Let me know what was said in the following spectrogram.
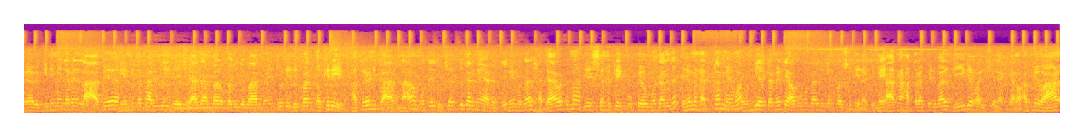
මේ විකිණීමෙන් ලැබෙන ලාභය නියමිත පරිදි දේශීය ආදායම් බදු දෙපාර්තමේන්තුවට ඉදිරිපත් නොකිරීම. හතරවෙනි කාරණාව මුදල් විසුද්ධිකරණය යටතේ මේ මුදල් හැබෑවටම විදේශ ශ්‍රමිකයෙකු උපයව මුදල්ද එහෙම නැත්නම් මේවා උන්දියල් කමිටුවේ ආපු මුදල්ද කියන ප්‍රශ්න තියෙනවා. ඉතින් මේ කාරණා හතරක් පිළිබඳ දීර්ඝ පරීක්ෂණයක් කරනවා. අපි මේ වාහන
